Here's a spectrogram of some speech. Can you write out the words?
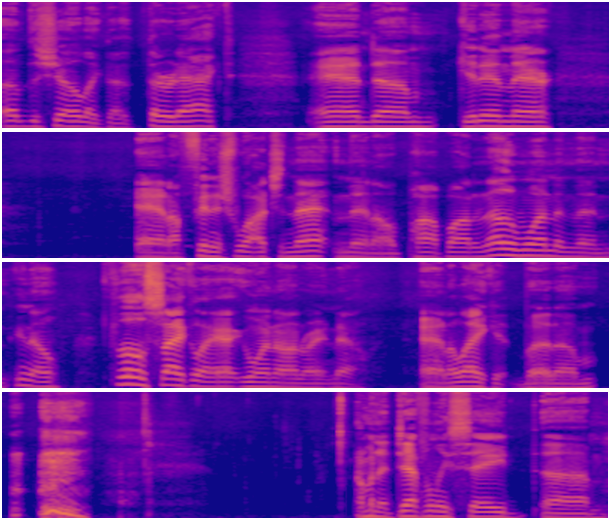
of the show, like that third act, and um, get in there, and I'll finish watching that, and then I'll pop on another one, and then you know, it's a little cycle I got going on right now, and I like it, but um. I'm going to definitely say um,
